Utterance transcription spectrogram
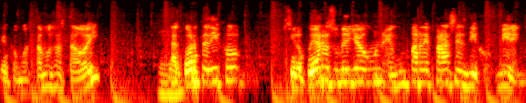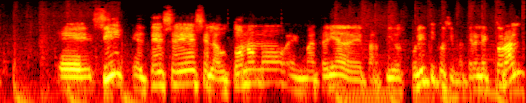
de cómo estamos hasta hoy. La Corte dijo, si lo pudiera resumir yo en un par de frases, dijo, miren, eh, sí, el TSE es el autónomo en materia de partidos políticos y materia electoral,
